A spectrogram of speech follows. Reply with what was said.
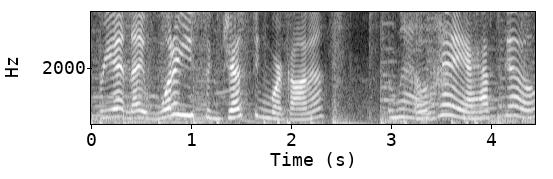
free at night. What are you suggesting, Morgana? Well. Okay, I have to go.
